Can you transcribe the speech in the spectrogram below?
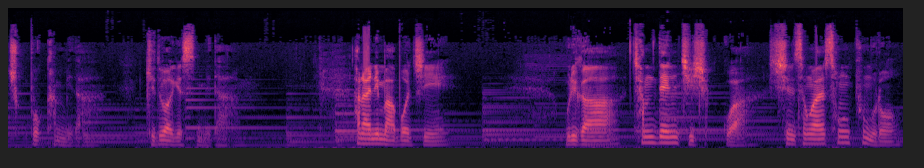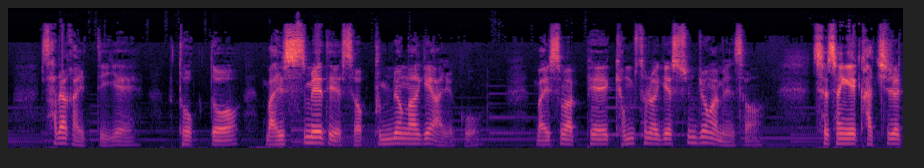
축복합니다. 기도하겠습니다. 하나님 아버지, 우리가 참된 지식과 신성한 성품으로 살아갈 때에 더욱더 말씀에 대해서 분명하게 알고 말씀 앞에 겸손하게 순종하면서 세상의 가치를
